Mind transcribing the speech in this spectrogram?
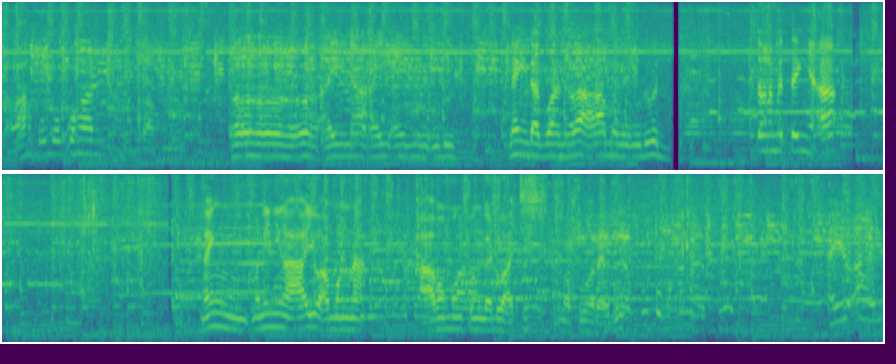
salah bobogohan eh uh, aina aing aing meuli udud. Neng daguan heula ah, a meuli udud. Tong lami tengnya a ah. neng mending ayu amangna amang mung penggadu acis 50 ribu. Ayo ah, ayo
